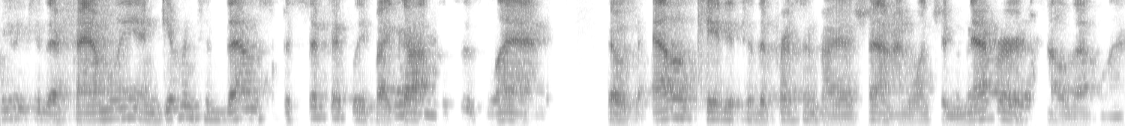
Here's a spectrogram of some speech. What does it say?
given to their family, and given to them specifically by God. This is land that was allocated to the person by Hashem, and one should never sell that land.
